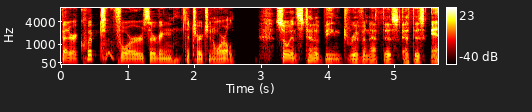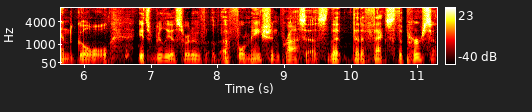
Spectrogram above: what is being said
better equipped for serving the church and world. So instead of being driven at this at this end goal, it's really a sort of a formation process that that affects the person.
